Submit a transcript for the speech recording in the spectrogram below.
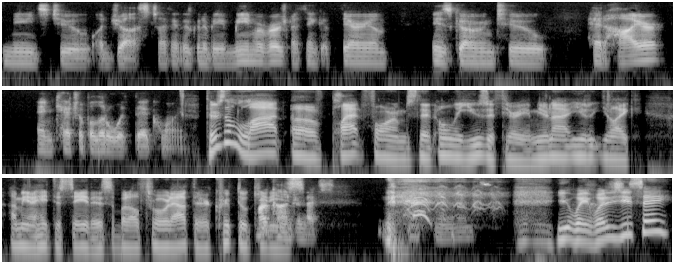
needs to adjust. I think there's going to be a mean reversion. I think Ethereum is going to head higher and catch up a little with Bitcoin. There's a lot of platforms that only use Ethereum. You're not you you like I mean I hate to say this, but I'll throw it out there. Crypto kitties. you wait, what did you say?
